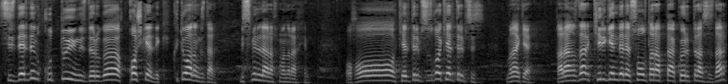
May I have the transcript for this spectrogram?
сиздердин куттуу үйүңүздөргө кош келдик күтүп алыңыздар. Бисмилля рахмани рахим охо келтирипсиз го келтирипсиз мынакей караңыздар киргенде эле сол тарапта көрүп турасыздар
